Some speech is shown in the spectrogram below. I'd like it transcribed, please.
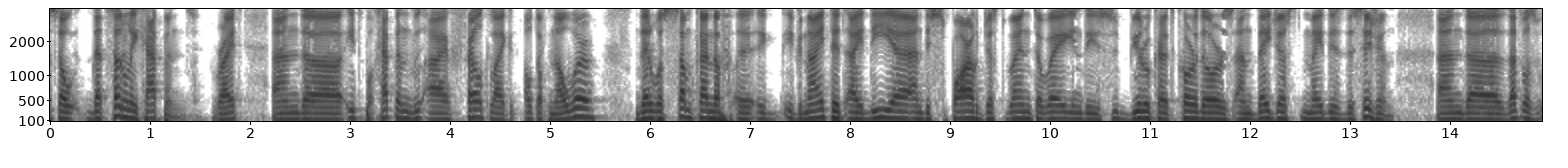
so that suddenly happened, right? And it happened. I felt like out of nowhere there was some kind of ignited idea, and the spark just went away in these bureaucrat corridors, and they just made this decision and uh, that was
